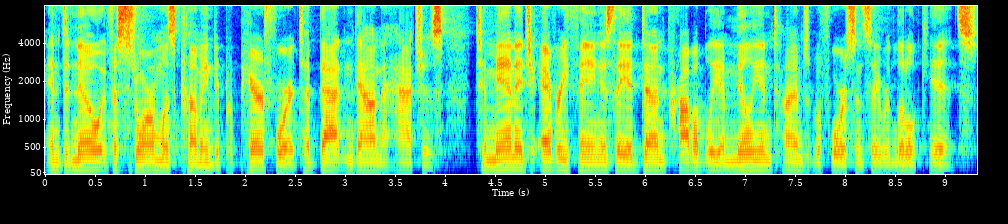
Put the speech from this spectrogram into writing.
and to know if a storm was coming, to prepare for it, to batten down the hatches, to manage everything as they had done probably a million times before since they were little kids?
